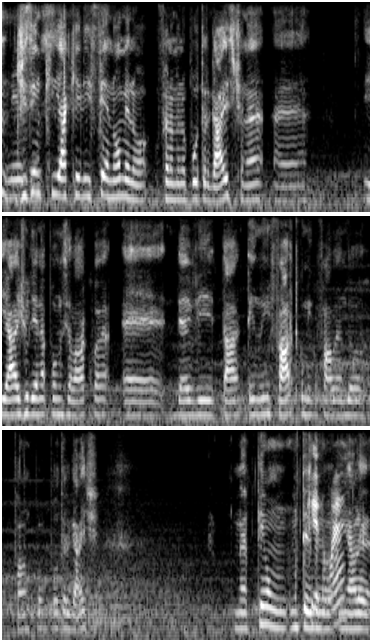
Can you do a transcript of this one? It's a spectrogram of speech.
Meu dizem Deus. que aquele fenômeno, o fenômeno poltergeist, né? é, e a Juliana Ponzilacqua é, deve estar tendo um infarto comigo falando, falando pol- poltergeist. Né, tem um, um termo não é? em ale...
